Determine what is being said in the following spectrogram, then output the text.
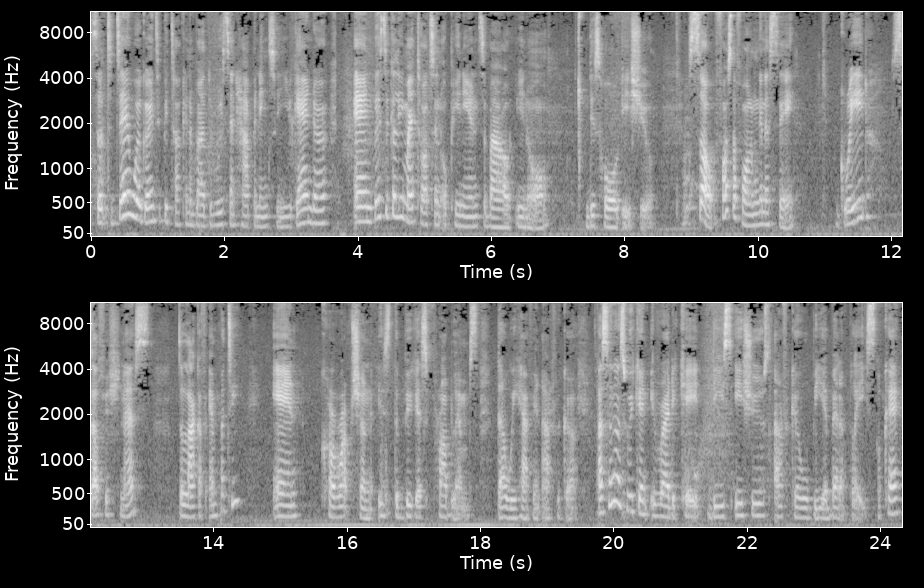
So today we're going to be talking about the recent happenings in Uganda and basically my thoughts and opinions about you know this whole issue. So first of all I'm gonna say greed selfishness the lack of empathy and corruption is the biggest problems that we have in Africa. As soon as we can eradicate these issues, Africa will be a better place, okay?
